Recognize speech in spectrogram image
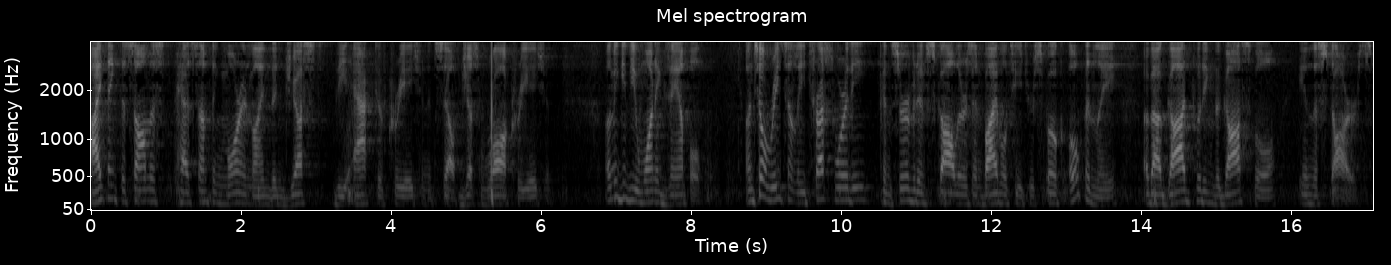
I think the psalmist has something more in mind than just the act of creation itself, just raw creation. Let me give you one example. Until recently, trustworthy conservative scholars and Bible teachers spoke openly about God putting the gospel in the stars.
